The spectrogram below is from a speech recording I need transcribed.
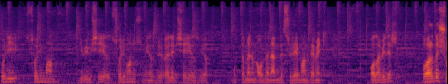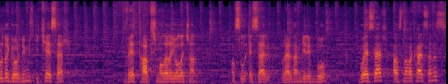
Soli, Soliman gibi bir şey yazıyor. Solimanus mu yazıyor? Öyle bir şey yazıyor. Muhtemelen o dönemde Süleyman demek olabilir. Bu arada şurada gördüğümüz iki eser ve tartışmalara yol açan asıl eserlerden biri bu. Bu eser aslına bakarsanız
